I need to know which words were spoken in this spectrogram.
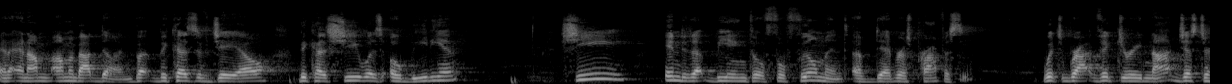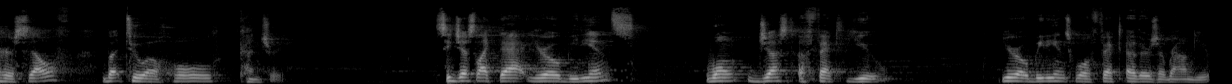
And, and I'm, I'm about done. But because of Jael, because she was obedient, she ended up being the fulfillment of Deborah's prophecy, which brought victory not just to herself, but to a whole country. See, just like that, your obedience won't just affect you, your obedience will affect others around you.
